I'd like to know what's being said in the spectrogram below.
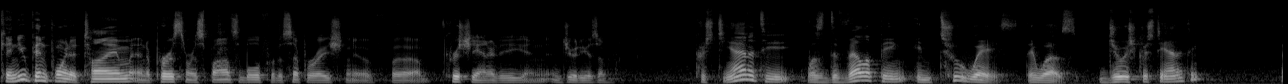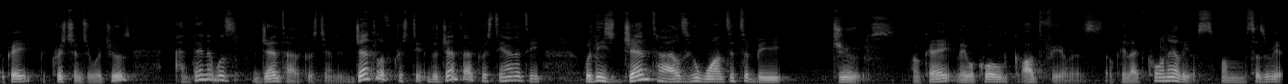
Can you pinpoint a time and a person responsible for the separation of uh, Christianity and, and Judaism? Christianity was developing in two ways. There was Jewish Christianity, okay, the Christians who were Jews, and then it was Gentile Christianity. Gentile Christi- the Gentile Christianity were these Gentiles who wanted to be Jews. Okay, they were called God-fearers. Okay, like Cornelius from Caesarea.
